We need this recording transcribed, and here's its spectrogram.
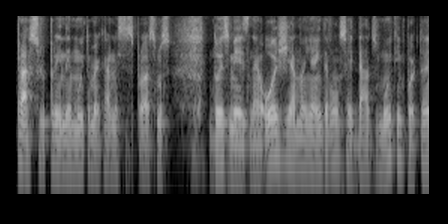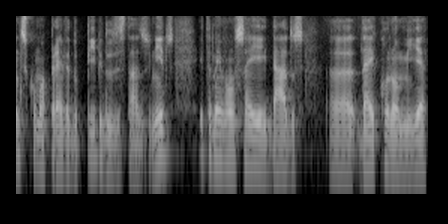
para surpreender muito o mercado nesses próximos dois meses, né? Hoje e amanhã ainda vão sair dados muito importantes, como a prévia do PIB dos Estados Unidos, e também vão sair dados uh, da economia,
